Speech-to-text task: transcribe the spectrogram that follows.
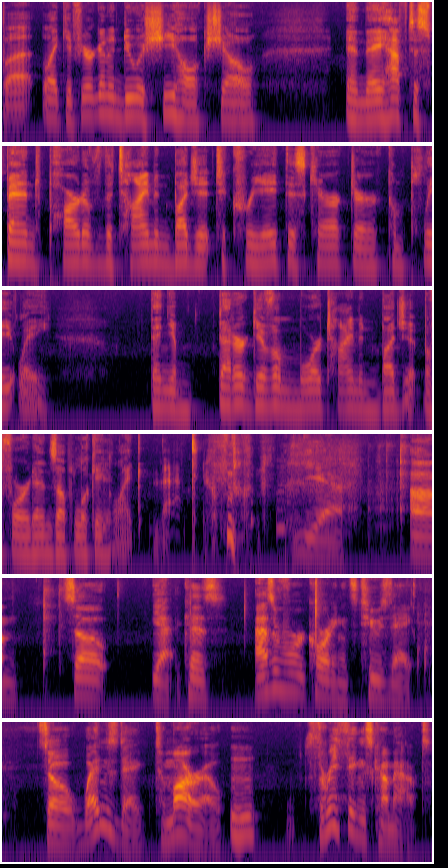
but like if you're gonna do a She-Hulk show. And they have to spend part of the time and budget to create this character completely, then you better give them more time and budget before it ends up looking like that. Yeah. Um. So, yeah, because as of recording, it's Tuesday. So Wednesday, tomorrow, three things come out.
